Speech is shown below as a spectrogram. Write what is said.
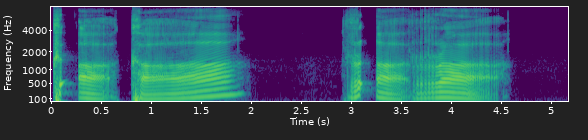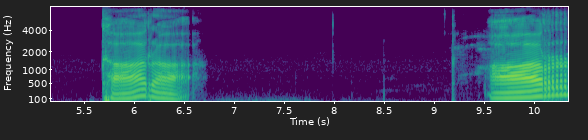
K a ka r a ra. Kara armut.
